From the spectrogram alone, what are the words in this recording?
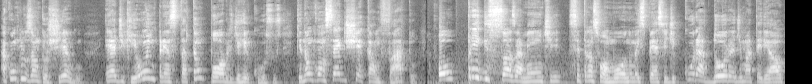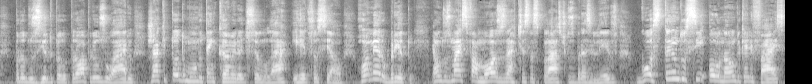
A conclusão que eu chego é de que ou a imprensa está tão pobre de recursos que não consegue checar um fato, ou preguiçosamente se transformou numa espécie de curadora de material produzido pelo próprio usuário, já que todo mundo tem câmera de celular e rede social. Romero Brito é um dos mais famosos artistas plásticos brasileiros, gostando-se ou não do que ele faz,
